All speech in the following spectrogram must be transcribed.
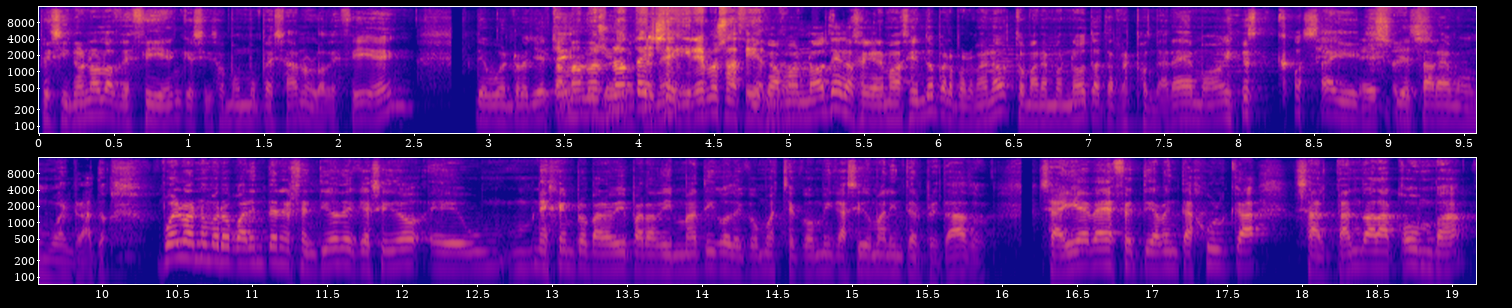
Pero si no nos lo decían, que si somos muy pesados nos lo decían de buen rollete. Tomamos nota y seguiremos haciendo. tomamos nota y lo seguiremos haciendo, pero por lo menos tomaremos nota, te responderemos y esas cosas y, estaremos un buen rato. Vuelvo al número 40 en el sentido de que ha sido eh, un, ejemplo para mí paradigmático de cómo este cómic ha sido mal interpretado. O sea, ahí ves efectivamente a Hulka saltando a la comba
